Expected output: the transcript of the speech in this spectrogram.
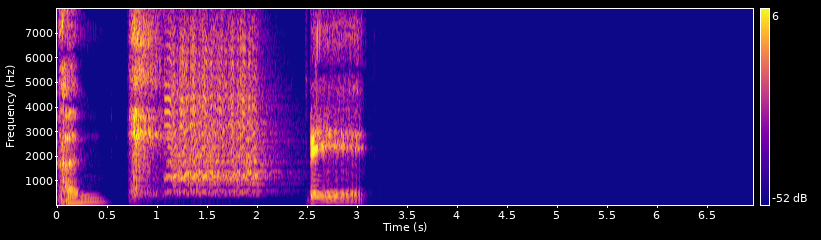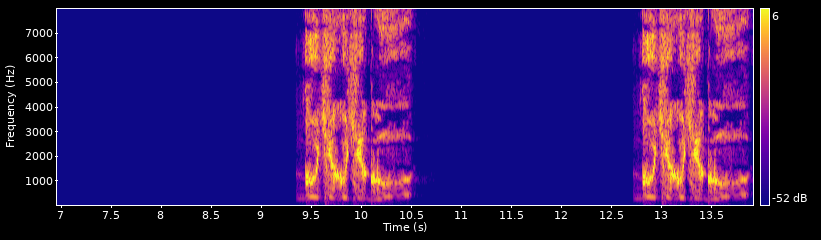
はい。呗。咕叽咕叽咕，咕叽咕叽咕，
